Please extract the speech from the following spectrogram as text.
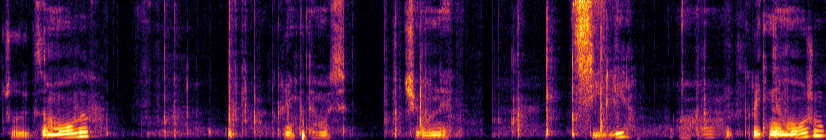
Чоловік замовив. Відкриємо, подивимось, чи вони цілі. Ага, відкрити не можу.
